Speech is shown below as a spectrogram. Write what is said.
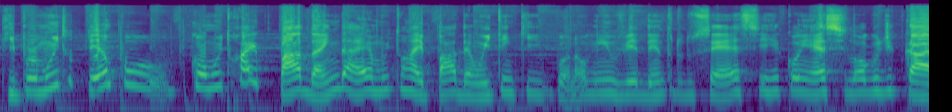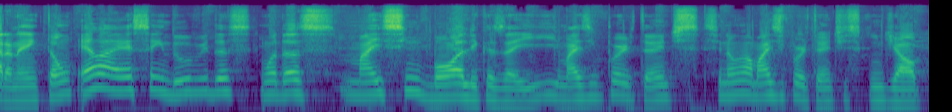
Que por muito tempo ficou muito hypada, ainda é muito hypada. É um item que quando alguém vê dentro do CS reconhece logo de cara, né? Então ela é sem dúvidas uma das mais simbólicas aí, mais importantes, se não a mais importante skin de Alp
